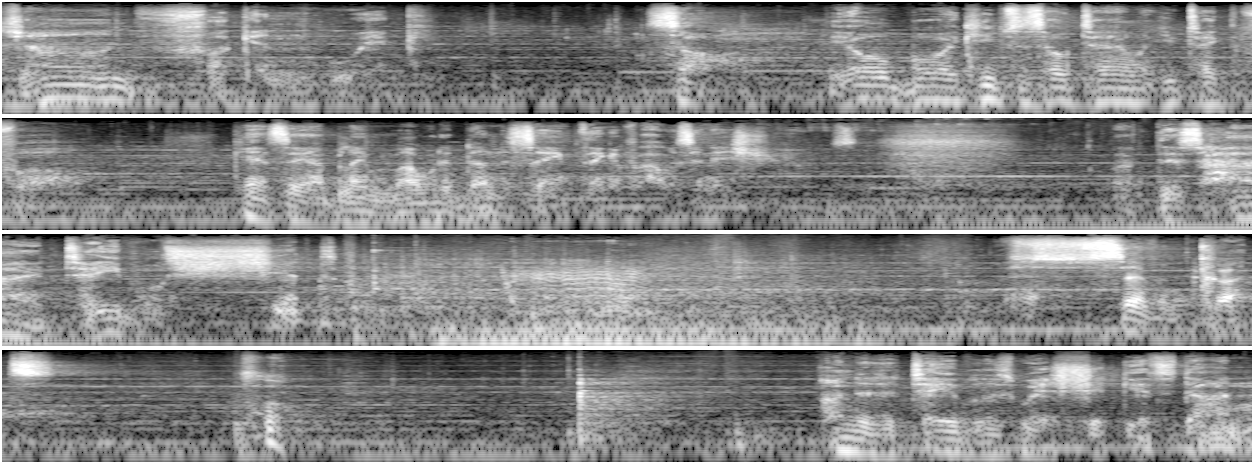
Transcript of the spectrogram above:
John fucking Wick. So, the old boy keeps his hotel and you take the fall. Can't say I blame him. I would have done the same thing if I was in his shoes. But this high table shit. Seven cuts. Under the table is where shit gets done.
